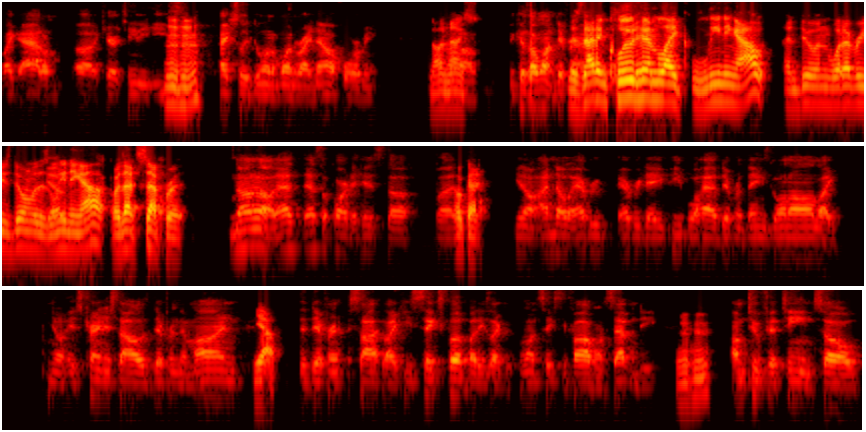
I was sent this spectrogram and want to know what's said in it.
like Adam uh Caratini, he's Mhm. actually doing one right now for me. Oh, nice. um, because I want different Does that athletes. include him like leaning out and doing whatever he's doing with his Yep. leaning out, or that's separate? No, no, no. That that's a part of his stuff. But Okay. you know, I know every everyday people have different things going on. Like, you know, his training style is different than mine. Yeah. The different side, like he's six foot, but he's like 165, 170. hmm I'm 215. So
